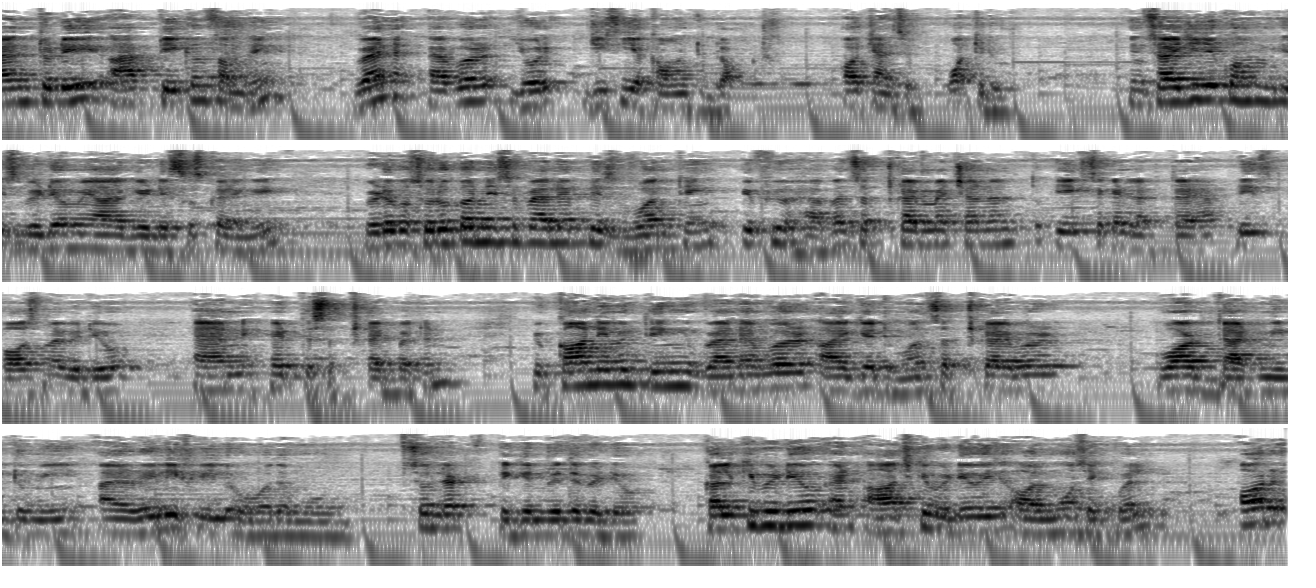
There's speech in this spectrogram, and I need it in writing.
And today I have taken something whenever your GC account blocked और कैंसिल व्हाट टू डू इन सारी चीज़ों को हम इस वीडियो में आगे डिस्कस करेंगे। वीडियो को शुरू करने से पहले please one thing if you haven't subscribe my channel तो एक सेकंड लगता है। Please pause my video and hit the subscribe button you can even think whenever I get one subscriber what that mean to me I really feel over the moon so let begin with the video कल की वीडियो एंड आज की वीडियो इज़ ऑलमोस्ट इक्वल और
